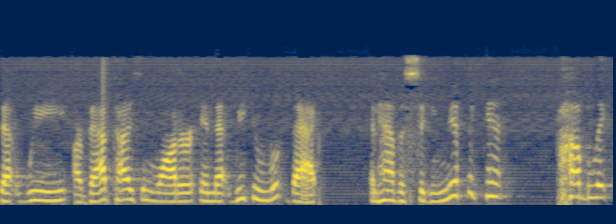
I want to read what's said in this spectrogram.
that we are baptized in water and that we can look back and have a significant public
